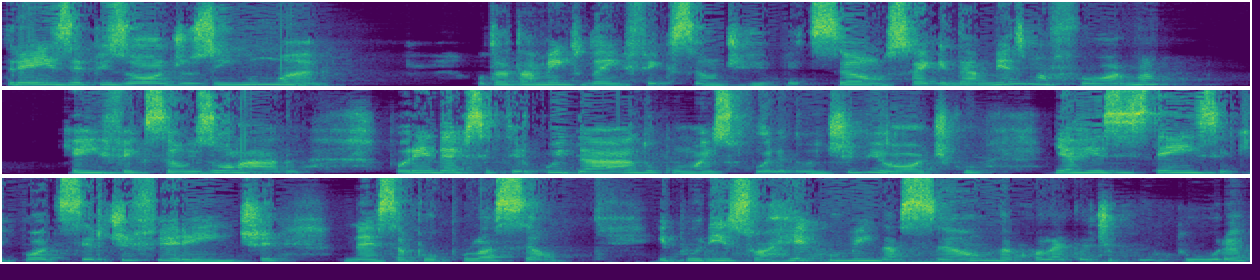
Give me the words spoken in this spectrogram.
três episódios em um ano. O tratamento da infecção de repetição segue da mesma forma que a infecção isolada, porém deve-se ter cuidado com a escolha do antibiótico e a resistência que pode ser diferente nessa população, e por isso a recomendação da coleta de cultura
